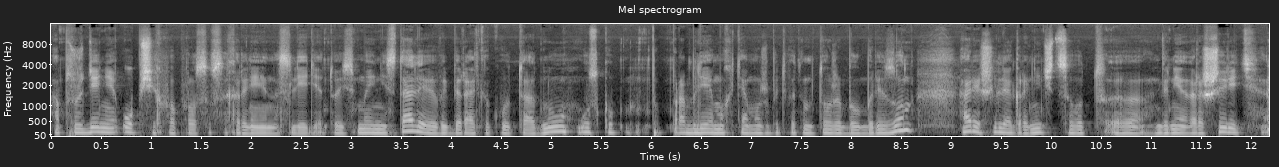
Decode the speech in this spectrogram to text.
обсуждение общих вопросов сохранения наследия. То есть мы не стали выбирать какую-то одну узкую проблему, хотя, может быть, в этом тоже был бы резон, а решили ограничиться, вот, э, вернее, расширить угу.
